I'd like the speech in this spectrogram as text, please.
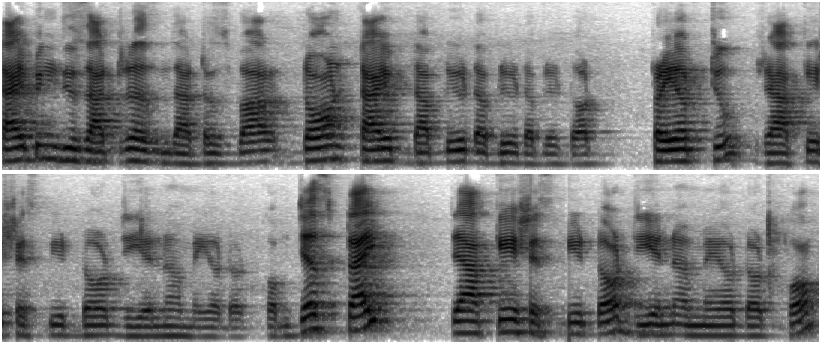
typing this address in the address bar don't type www prior to rakeshsb.gnomio.com just type rakeshsb.gnomio.com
